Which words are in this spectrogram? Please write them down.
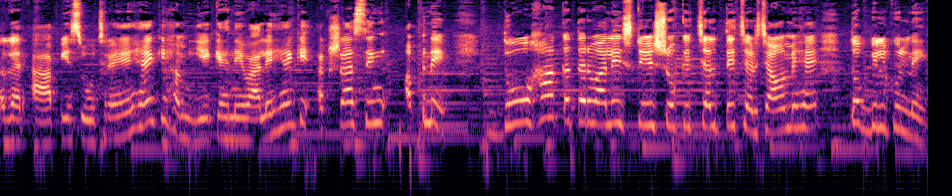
अगर आप ये सोच रहे हैं कि हम ये कहने वाले हैं कि अक्षरा सिंह अपने दोहा कतर वाले स्टेज शो के चलते चर्चाओं में है तो बिल्कुल नहीं।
